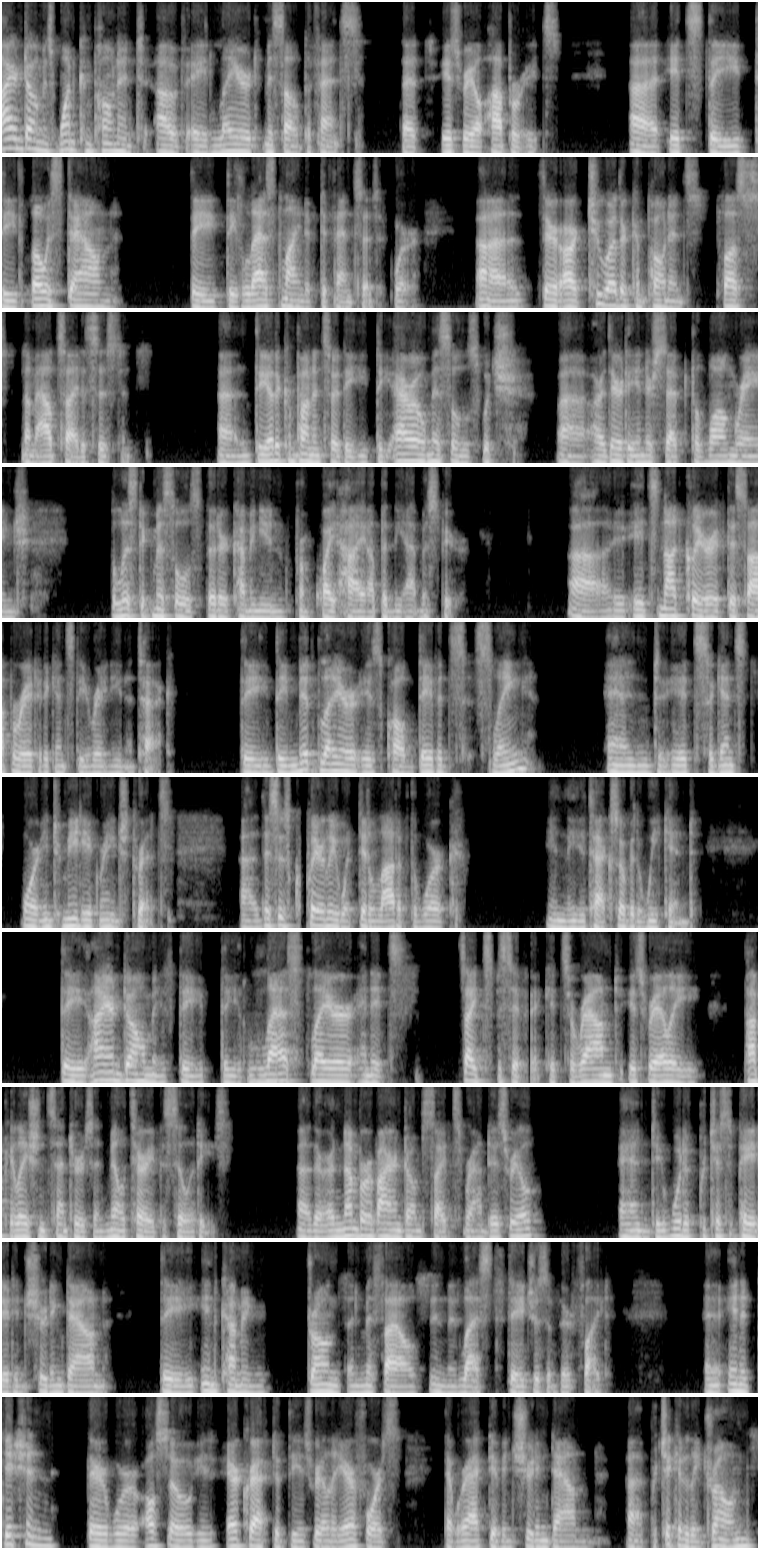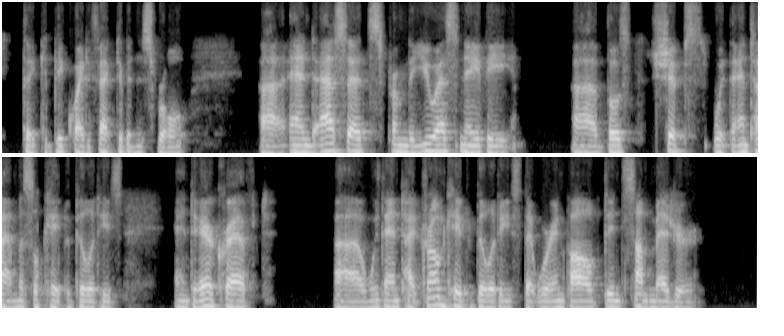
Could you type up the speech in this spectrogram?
Iron Dome is one component of a layered missile defense that Israel operates. Uh, it's the the lowest down, the the last line of defense, as it were. Uh, there are two other components plus some outside assistance. Uh, the other components are the the arrow missiles, which uh, are there to intercept the long range ballistic missiles that are coming in from quite high up in the atmosphere. Uh, it's not clear if this operated against the Iranian attack. The the mid layer is called David's Sling, and it's against more intermediate range threats. Uh, this is clearly what did a lot of the work in the attacks over the weekend. The Iron Dome is the the last layer, and it's site specific. It's around Israeli population centers and military facilities. Uh, there are a number of Iron Dome sites around Israel, and it would have participated in shooting down the incoming drones and missiles in the last stages of their flight. In addition, there were also aircraft of the Israeli Air Force that were active in shooting down, uh, particularly drones that could be quite effective in this role, uh, and assets from the U.S. Navy uh, both ships with anti-missile capabilities and aircraft uh, with anti-drone capabilities that were involved in some measure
